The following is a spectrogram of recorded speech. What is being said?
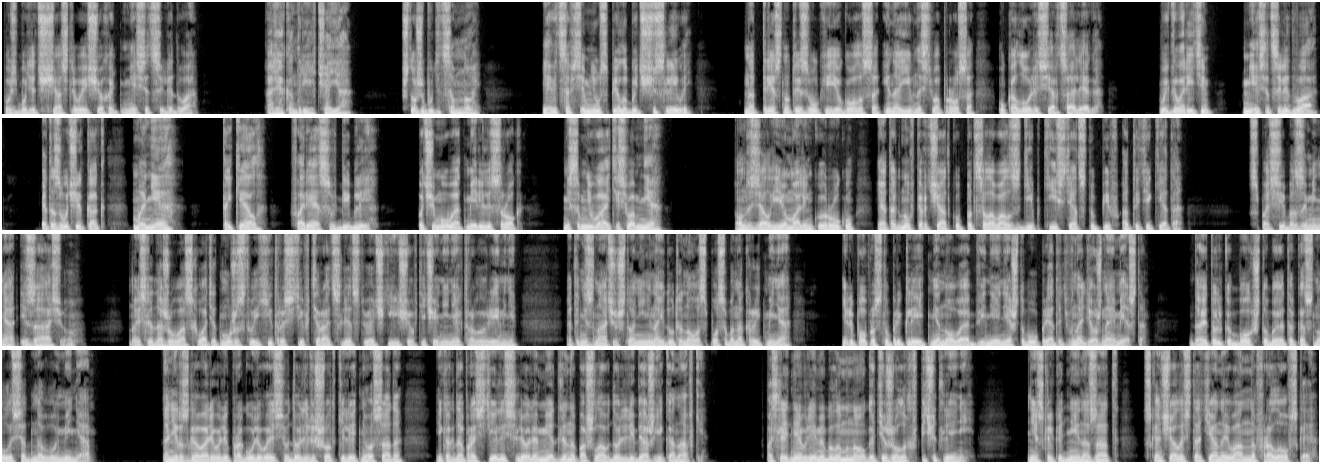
Пусть будет счастлива еще хоть месяц или два. Олег Андреевич, а я? Что же будет со мной? Я ведь совсем не успела быть счастливой. Надтреснутый звук ее голоса и наивность вопроса укололи сердце Олега. Вы говорите, месяц или два. Это звучит как «мне», «текел», «фарес» в Библии. Почему вы отмерили срок? Не сомневайтесь во мне». Он взял ее маленькую руку и, отогнув перчатку, поцеловал сгиб кисти, отступив от этикета. «Спасибо за меня и за Асю. Но если даже у вас хватит мужества и хитрости втирать следствию очки еще в течение некоторого времени, это не значит, что они не найдут иного способа накрыть меня или попросту приклеить мне новое обвинение, чтобы упрятать в надежное место. Дай только Бог, чтобы это коснулось одного меня». Они разговаривали, прогуливаясь вдоль решетки летнего сада, и когда простились, Лёля медленно пошла вдоль лебяжьей канавки. В последнее время было много тяжелых впечатлений. Несколько дней назад скончалась Татьяна Ивановна Фроловская.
